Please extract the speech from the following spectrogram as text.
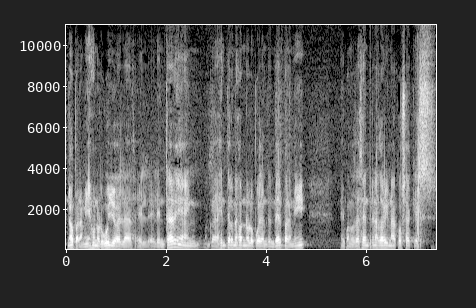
No, para mí es un orgullo el, entrar en... Aunque la gente a lo mejor no lo pueda entender, para mí eh, cuando te haces entrenador hay una cosa que es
